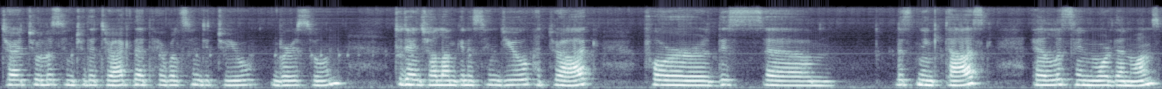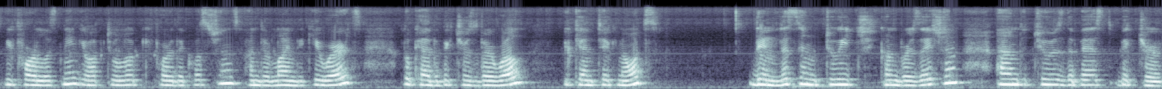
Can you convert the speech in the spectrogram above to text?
try to listen to the track that I will send it to you very soon. Today inshallah I'm gonna send you a track for this um, listening task. Uh, listen more than once. Before listening you have to look for the questions underline the keywords look at the pictures very well. You can take notes. Then listen to each conversation and choose the best picture.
